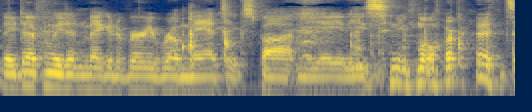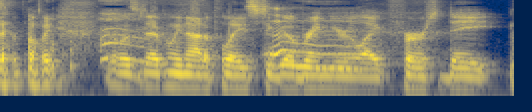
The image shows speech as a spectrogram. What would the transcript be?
they definitely didn't make it a very romantic spot in the 80s anymore. it definitely it was definitely not a place to go bring your like first date.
